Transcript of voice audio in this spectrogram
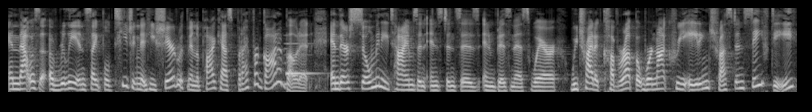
And that was a really insightful teaching that he shared with me in the podcast, but I forgot about it. And there's so many times and instances in business where we try to cover up, but we're not creating trust and safety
